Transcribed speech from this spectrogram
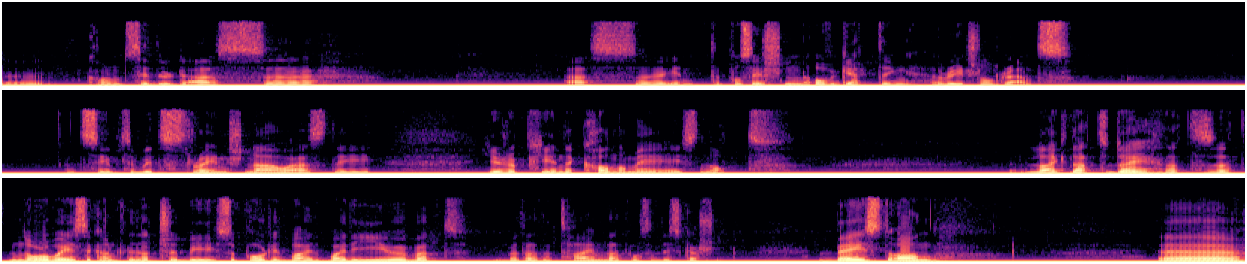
uh, considered as uh, as uh, in the position of getting regional grants. It seems a bit strange now as the European economy is not like that today, that, that Norway is a country that should be supported by, by the EU, but, but at the time that was a discussion. Based on uh,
